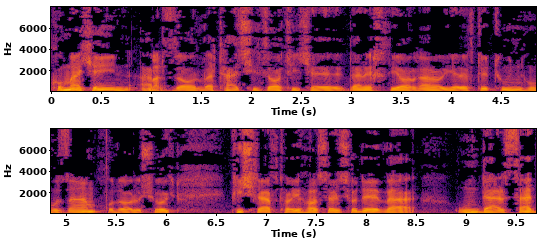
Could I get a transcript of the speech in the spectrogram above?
کمک این ابزار و تجهیزاتی که در اختیار قرار گرفته تو این حوزه هم خدا رو شکر پیشرفت هایی حاصل شده و اون درصد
